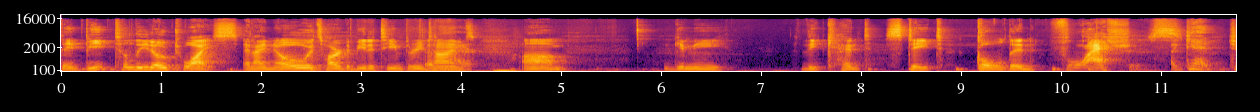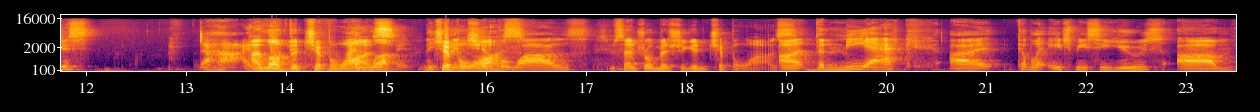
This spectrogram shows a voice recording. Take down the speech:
they beat Toledo twice, and I know it's hard to beat a team 3 times. Um, give me the Kent State Golden Flashes. again, just ah, I love the Chippewas. I love it. The, Chippewas. The Chippewas. Central Michigan Chippewas. Uh, the MEAC, a uh, couple of HBCUs. Um,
